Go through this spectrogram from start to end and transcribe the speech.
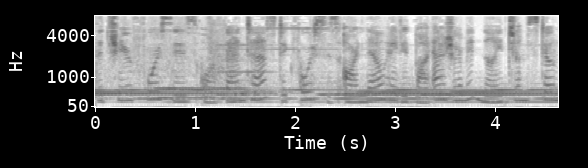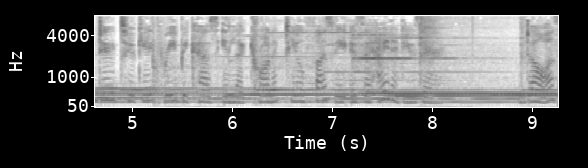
The cheer forces or fantastic forces are now hated by Azure Midnight Gemstone due to K3 because Electronic Teal Fuzzy is a hated user. DOS,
